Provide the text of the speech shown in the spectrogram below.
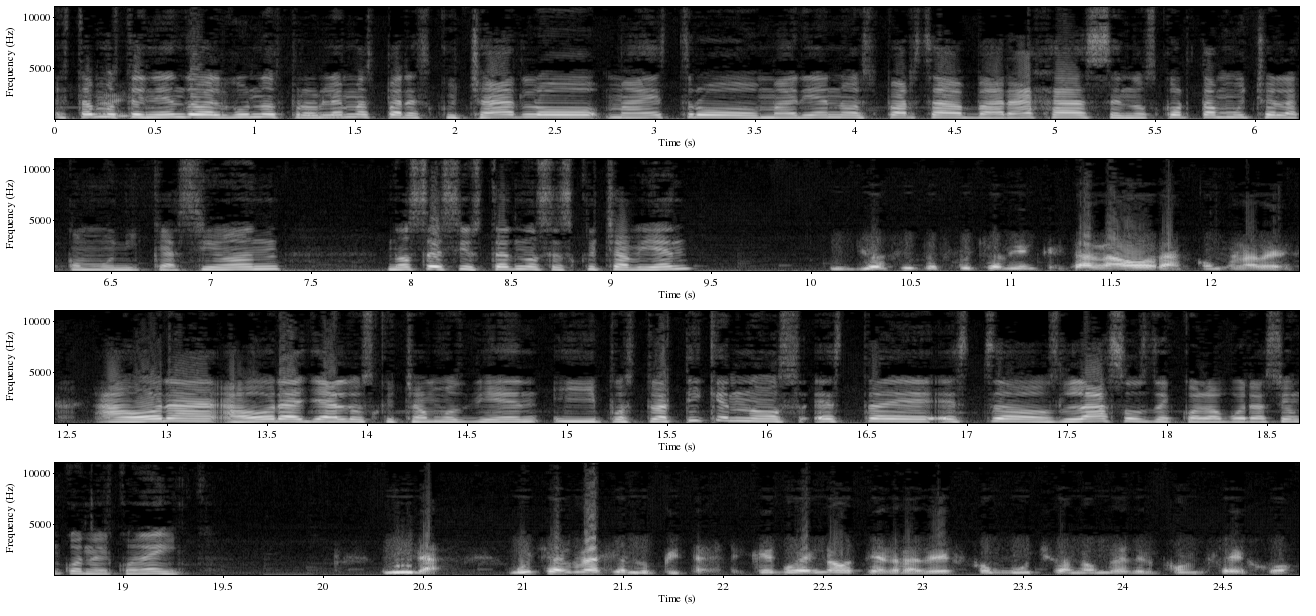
Estamos teniendo algunos problemas para escucharlo, maestro Mariano Esparza Barajas, se nos corta mucho la comunicación. No sé si usted nos escucha bien. Yo sí te escucho bien. ¿Qué tal ahora? ¿Cómo la ves? Ahora, ahora ya lo escuchamos bien y pues platíquenos este, estos lazos de colaboración con el CONEI. Mira, muchas gracias Lupita. Qué bueno, te agradezco mucho a nombre del Consejo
